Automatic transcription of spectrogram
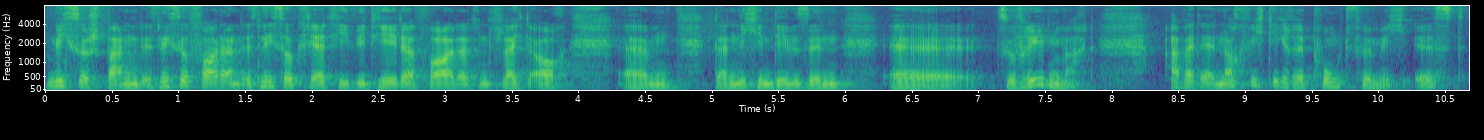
nicht so spannend ist, nicht so fordernd ist, nicht so Kreativität erfordert und vielleicht auch ähm, dann nicht in dem Sinn äh, zufrieden macht. Aber der noch wichtigere Punkt für mich ist,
